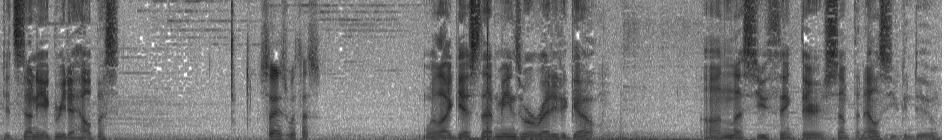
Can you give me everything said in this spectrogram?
Did Sunny agree to help us? Sunny's with us. Well, I guess that means we're ready to go. Unless you think there's something else you can do.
